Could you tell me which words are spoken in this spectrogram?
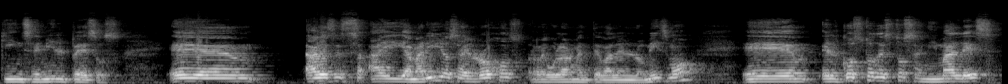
15 mil pesos. Eh, a veces hay amarillos, hay rojos, regularmente valen lo mismo. Eh, el costo de estos animales,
